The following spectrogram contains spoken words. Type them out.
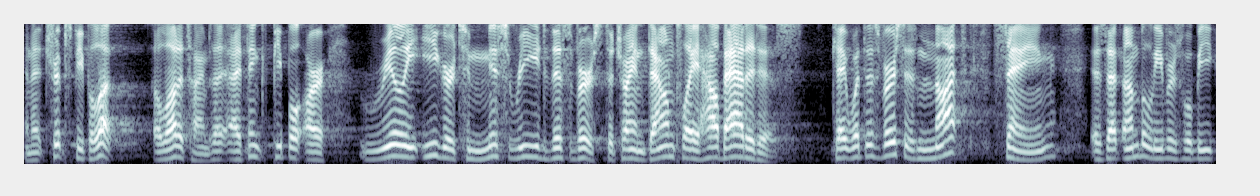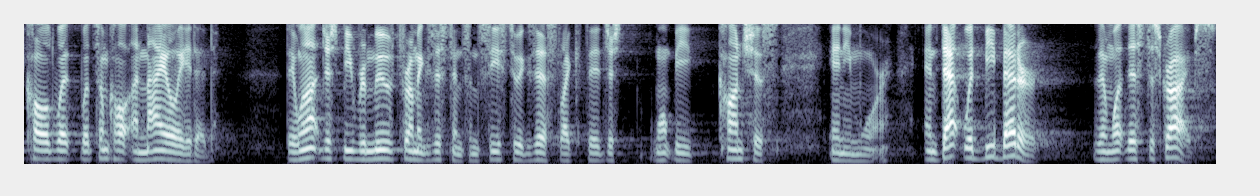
And it trips people up a lot of times. I, I, think people are really eager to misread this verse, to try and downplay how bad it is. Okay, what this verse is not saying is that unbelievers will be called what, what some call annihilated. They will not just be removed from existence and cease to exist, like they just won't be conscious anymore. And that would be better than what this describes.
